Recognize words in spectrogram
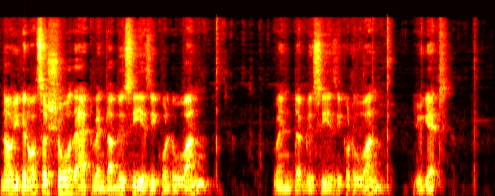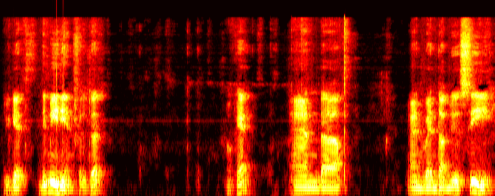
Now you can also show that when WC is equal to one, when WC is equal to one, you get you get the median filter. Okay, and uh, and when WC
